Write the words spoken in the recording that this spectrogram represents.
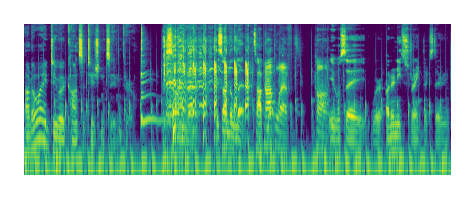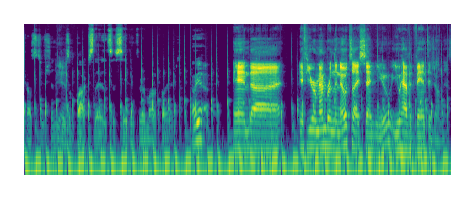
How do I do a constitution saving throw? It's on the, it's on the left. Top, Top left. left, con. It will say we're underneath strength, dexterity, and constitution. Yeah. There's a box there that says saving throw modifiers. Oh yeah. And uh, if you remember in the notes I sent you, you have advantage on this.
